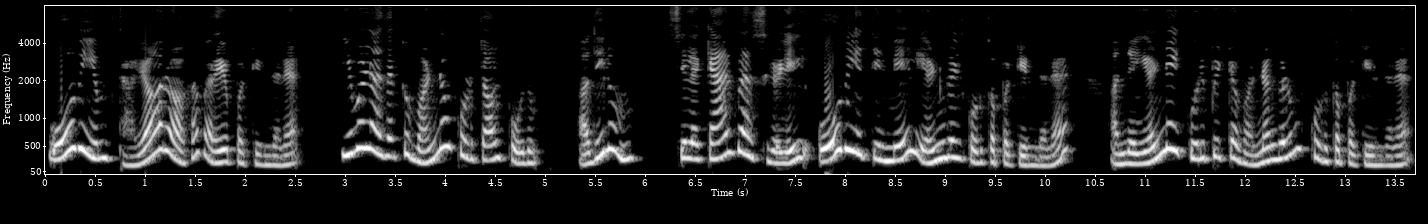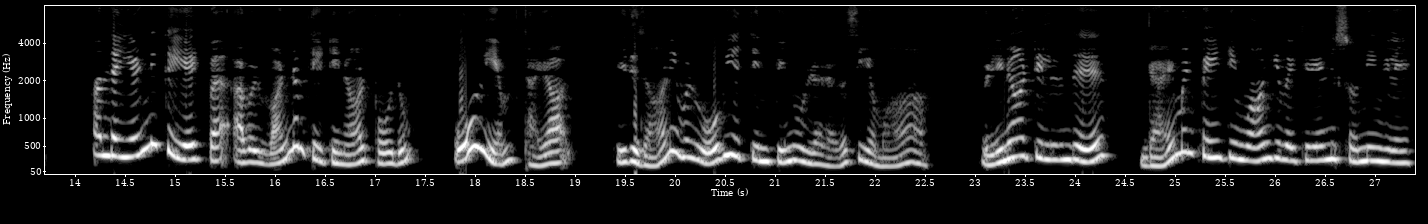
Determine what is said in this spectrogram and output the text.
ஓவியம் தயாராக வரையப்பட்டிருந்தன. இவள் அதற்கு வண்ணம் கொடுத்தால் போதும். அதிலும் சில கேன்வாஸ்களில் ஓவியத்தின் மேல் எண்கள் கொடுக்கப்பட்டிருந்தன. அந்த எண்ணை குறிப்பிட்ட வண்ணங்களும் கொடுக்கப்பட்டிருந்தன. அந்த எண்ணுக்கு ஏற்ப அவள் வண்ணம் தீட்டினால் போதும். ஓவியம் தயார். இதுதான் இவள் ஓவியத்தின் பின் உள்ள ரகசியமா? வெளிநாட்டிலிருந்து டைமண்ட் பெயிண்டிங் வாங்கி வைக்கிறேன்னு சொன்னீங்களே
